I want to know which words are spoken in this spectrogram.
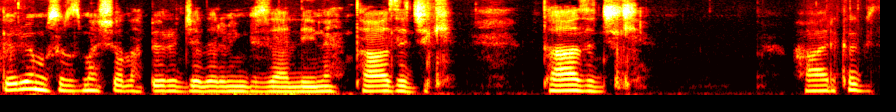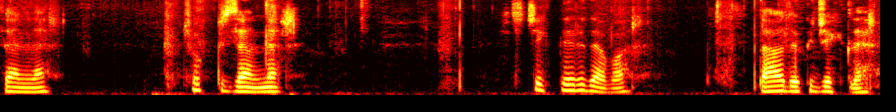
Görüyor musunuz maşallah börülcelerimin güzelliğini? Tazecik, tazecik. Harika güzeller. Çok güzeller. Çiçekleri de var. Daha dökecekler.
